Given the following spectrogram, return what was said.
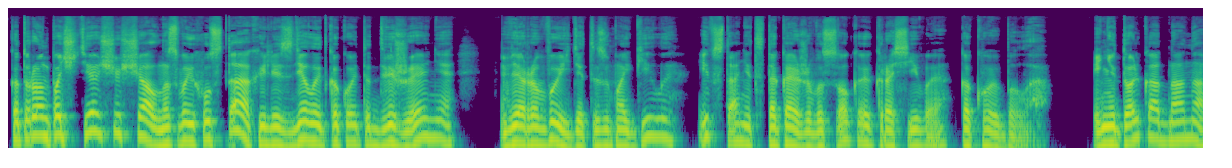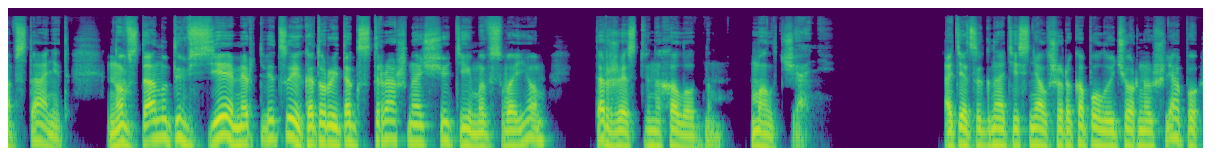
которое он почти ощущал на своих устах, или сделает какое-то движение, Вера выйдет из могилы и встанет такая же высокая, красивая, какой была. И не только одна она встанет, но встанут и все мертвецы, которые так страшно ощутимы в своем торжественно холодном молчании. Отец Игнатий снял широкополую черную шляпу,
